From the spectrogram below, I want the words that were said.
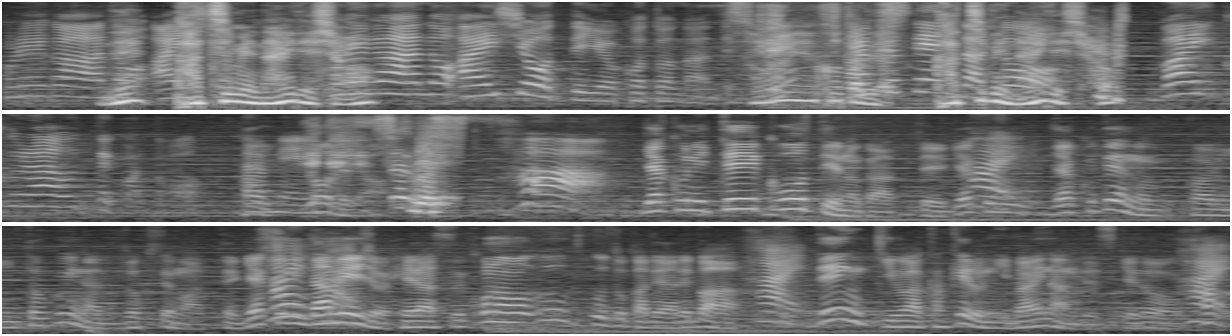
これがあのね相性。勝ち目ないでしょ？これがあの相性っていうことなんですね。そういうことです。勝ち目ないでしょ？倍食らうってこと？ダメ。そうですそうです。はあ。逆に抵抗っていうのがあって逆はい。に弱点の代わりに得意な属性もあって逆はいにダメージを減らす、このウークとかであればはい。電気はかける2倍なんですけど、はい。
